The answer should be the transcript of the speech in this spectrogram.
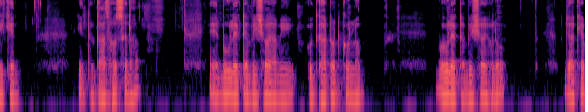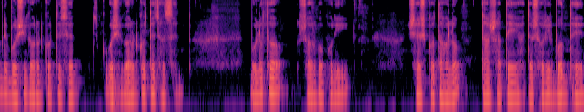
লিখেন, কিন্তু কাজ হচ্ছে না। এর মূল একটা বিষয় আমি উদ্ঘাটন করলাম। মূল একটা বিষয় হলো, যাকে আপনি বশীকরণ করতেছেন, বশীকরণ করতে চাচ্ছেন, মূলত সর্বোপরি শেষ কথা হলো, তার সাথে হয়তো শরীর মধ্যে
